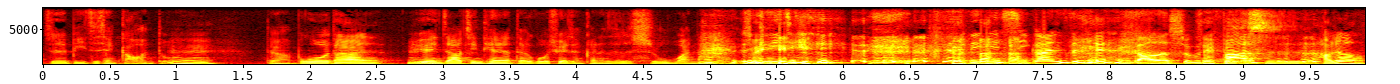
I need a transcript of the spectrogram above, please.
就是比之前高很多。嗯，对啊。不过当然，因为你知道今天的德国确诊可能是十五万所以 你已经你已经习惯这些很高的数字。所以八十好像。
